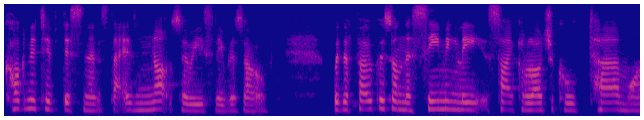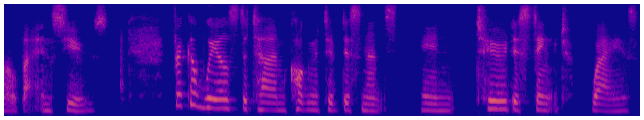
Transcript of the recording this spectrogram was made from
cognitive dissonance that is not so easily resolved, with a focus on the seemingly psychological turmoil that ensues. Fricker wields the term cognitive dissonance in two distinct ways.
